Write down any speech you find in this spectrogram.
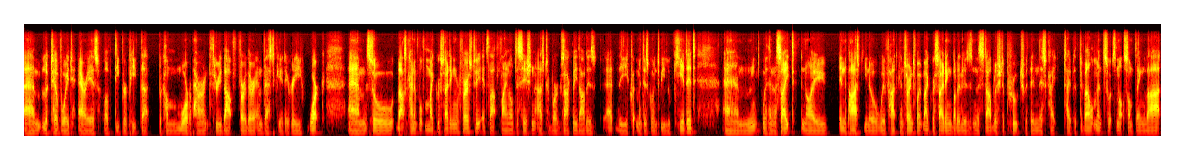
um, look to avoid areas of deeper peat that become more apparent through that further investigatory work. Um, so that's kind of what micrositing refers to. It's that final decision as to where exactly that is uh, the equipment is going to be located um, within a site. Now, in the past, you know, we've had concerns about micrositing, but it is an established approach within this type of development. So it's not something that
